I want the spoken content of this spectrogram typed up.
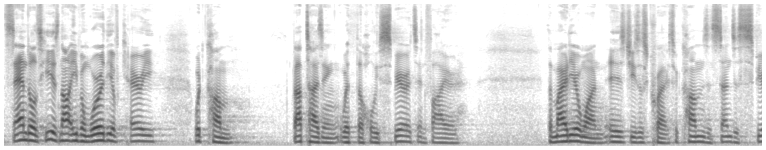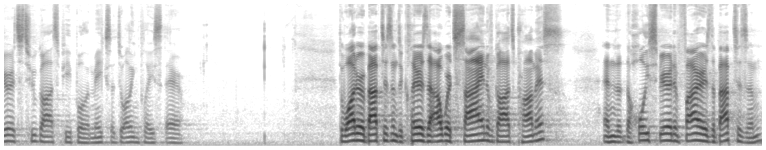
sandals he is not even worthy of carry, would come, baptizing with the Holy Spirit and fire. The mightier one is Jesus Christ, who comes and sends his spirits to God's people and makes a dwelling place there. The water of baptism declares the outward sign of God's promise, and the, the Holy Spirit and fire is the baptism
